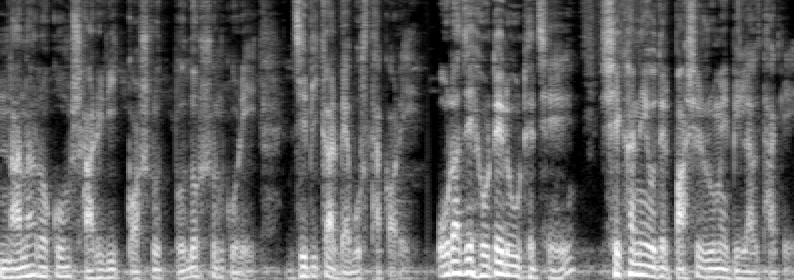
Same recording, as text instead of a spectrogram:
নানা রকম শারীরিক কসরত প্রদর্শন করে জীবিকার ব্যবস্থা করে। ওরা যে হোটেলে উঠেছে, সেখানে ওদের পাশের রুমে বিলাল থাকে।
